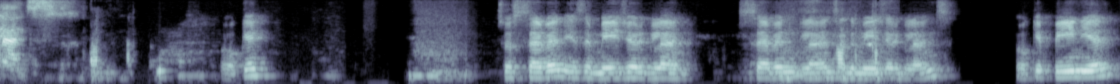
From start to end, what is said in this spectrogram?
glands. Okay. So seven is a major gland. Seven glands are the major glands. Okay, pineal.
